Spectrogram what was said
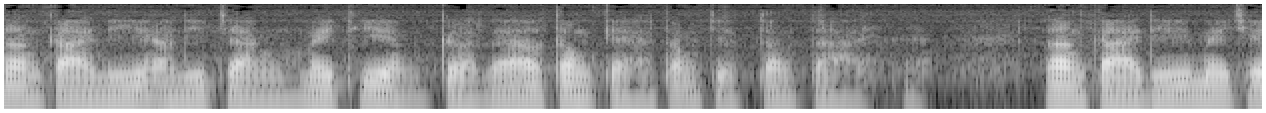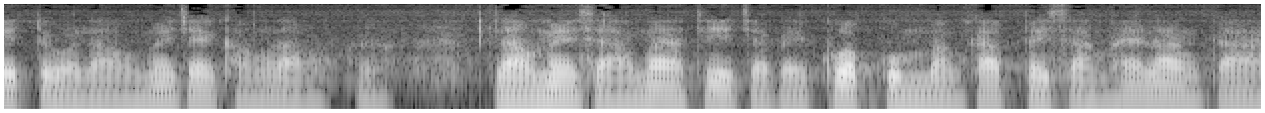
ร่างกายนี้อนิจจังไม่เที่ยงเกิดแล้วต้องแก่ต้องเจ็บต้องตาย ร่างกายนี้ไม่ใช่ตัวเราไม่ใช่ของเรา เราไม่สามารถที่จะไปควบคุมบังคับไปสั่งให้ร่างกาย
